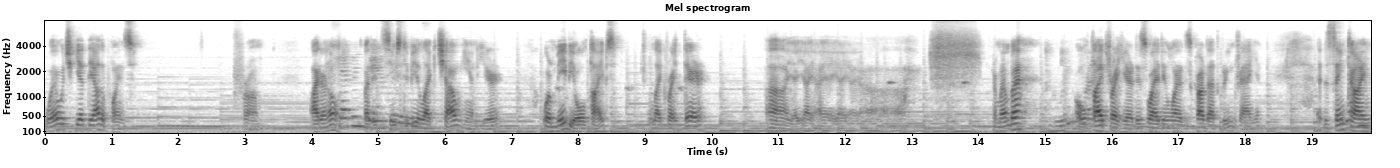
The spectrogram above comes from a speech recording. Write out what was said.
Where would she get the other points from? I don't know. But it seems to be like chow hand here, or maybe all types, like right there. Ah, yeah, yeah, yeah, yeah, yeah. Remember? All types right here. This is why I didn't want to discard that green dragon. At the same time.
